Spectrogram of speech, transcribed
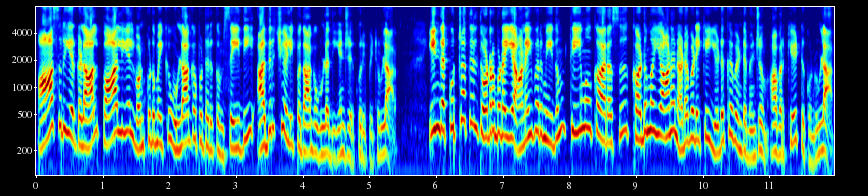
ஆசிரியர்களால் பாலியல் வன்கொடுமைக்கு உள்ளாக்கப்பட்டிருக்கும் செய்தி அதிர்ச்சி அளிப்பதாக உள்ளது என்று குறிப்பிட்டுள்ளார். இந்த குற்றத்தில் தொடர்புடைய அனைவர் மீதும் திமுக அரசு கடுமையான நடவடிக்கை எடுக்க வேண்டும் என்றும் அவர் கேட்டுக் கொண்டுள்ளாா்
